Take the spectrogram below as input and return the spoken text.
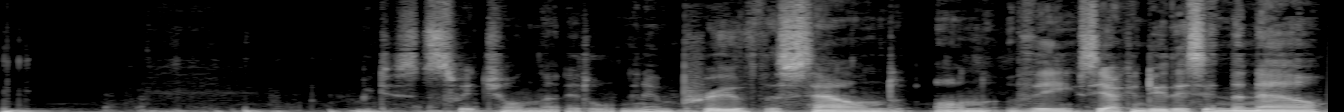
Let me just switch on that little. I'm going to improve the sound on the. See, I can do this in the now.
